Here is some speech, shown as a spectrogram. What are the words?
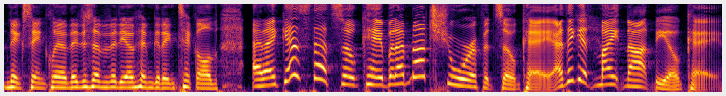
Nick St. Clair. They just have a video of him getting tickled, and I guess that's okay, but I'm not sure if it's okay. I think it might not be okay.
